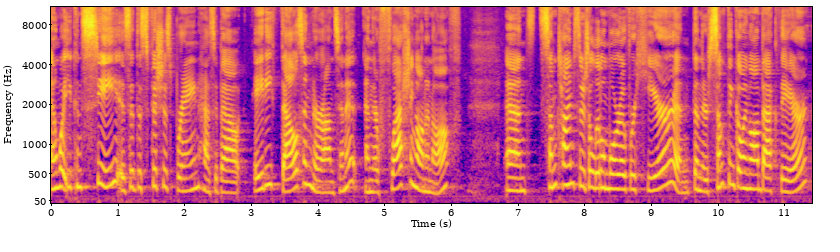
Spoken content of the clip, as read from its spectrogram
And what you can see is that this fish's brain has about 80,000 neurons in it, and they're flashing on and off. And sometimes there's a little more over here, and then there's something going on back there.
